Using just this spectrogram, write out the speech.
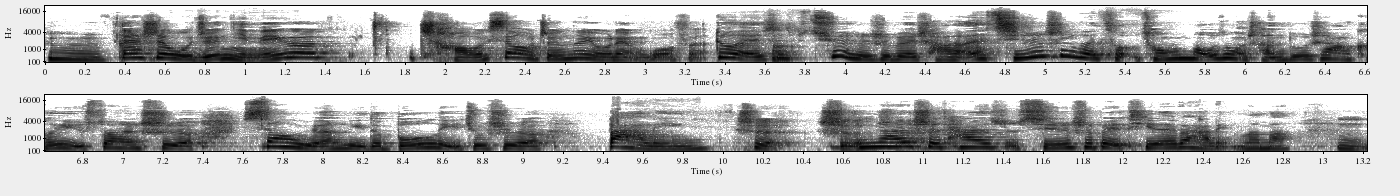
嗯，但是我觉得你那个嘲笑真的有点过分。对，是确实是被嘲笑。哎，其实这个从从某种程度上可以算是校园里的 bully，就是霸凌。是是，应该是是他其实是被 TA 霸凌了嘛。嗯。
